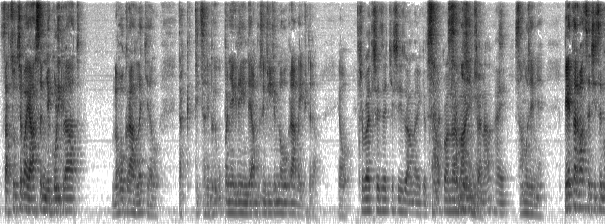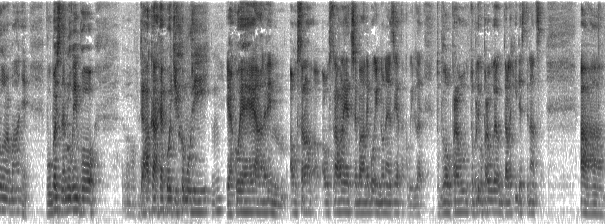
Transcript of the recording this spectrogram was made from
za co třeba já jsem několikrát, mnohokrát letěl, tak ty ceny byly úplně někde jinde a musím říct, že mnohokrát vejš teda. Jo. Třeba je 30 tisíc do Ameriky, to je Sam- taková normální samozřejmě. cena. Hej. Samozřejmě. 25 30 bylo normálně. Vůbec nemluvím o dálkách jako je Tichomoří, mm. jako je, já nevím, Austral, Austrálie třeba, nebo Indonésie, takovýhle. To, bylo opravdu, to byly opravdu daleké destinace. A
